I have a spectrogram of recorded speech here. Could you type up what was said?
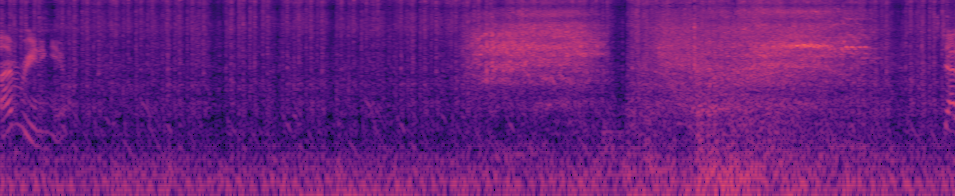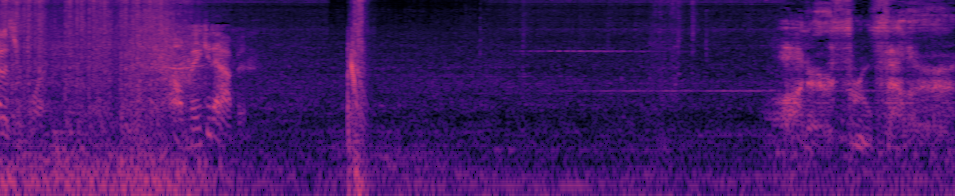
I'm reading you. Status report. I'll make it happen. Valor.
